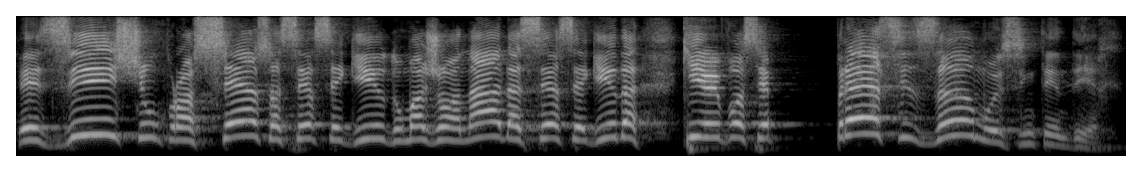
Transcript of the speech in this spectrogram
existe um processo a ser seguido, uma jornada a ser seguida que eu e você precisamos entender.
